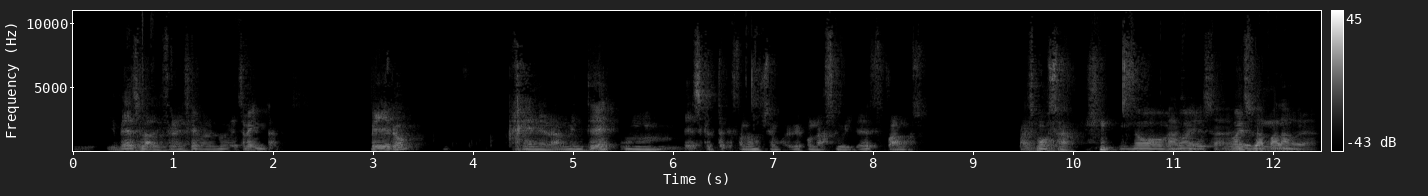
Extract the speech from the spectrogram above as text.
y, ves la diferencia con el 930, pero generalmente mm, ves que el teléfono se mueve con una fluidez, vamos, pasmosa. No, no es, no es, la palabra.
